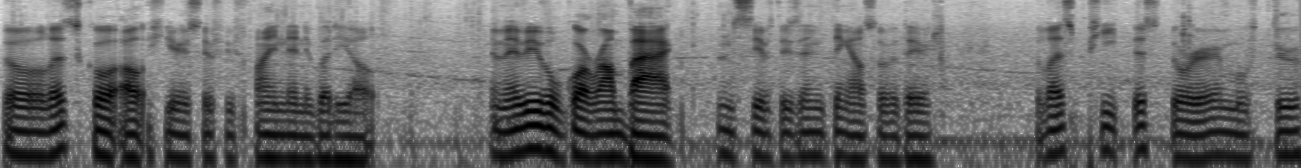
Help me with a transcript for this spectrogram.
So let's go out here, see if we find anybody else. And maybe we'll go around back and see if there's anything else over there. So let's peek this door and move through.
